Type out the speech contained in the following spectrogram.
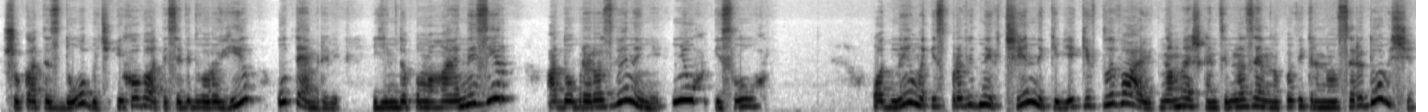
Шукати здобич і ховатися від ворогів у темряві їм допомагає не зір, а добре розвинені нюх і слух. Одними із провідних чинників, які впливають на мешканців наземно-повітряного середовища,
